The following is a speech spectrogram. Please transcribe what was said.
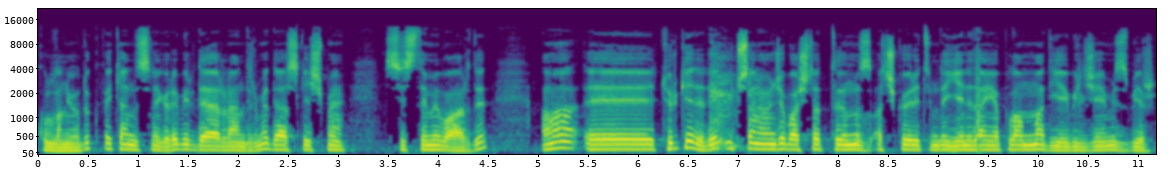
kullanıyorduk ve kendisine göre bir değerlendirme, ders geçme sistemi vardı. Ama e, Türkiye'de de 3 sene önce başlattığımız açık öğretimde yeniden yapılanma diyebileceğimiz bir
